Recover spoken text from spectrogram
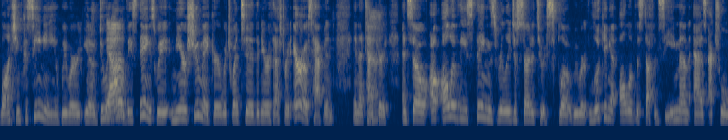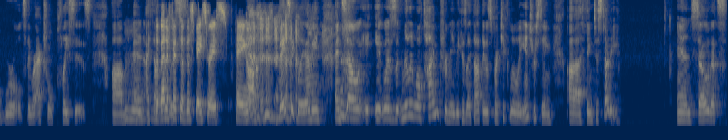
launching Cassini. We were, you know, doing Yeah. all of these things. We NEAR Shoemaker, which went to the near Earth asteroid Eros, happened in that time Yeah. period. And so all, all of these things really just started to explode. We were looking at all of this stuff and seeing them as actual worlds. They were actual places. Um, Mhm. And I thought the benefits was- of the space race paying yeah, off. basically. I mean, and so it, it was really well timed for me because I thought that was a particularly interesting uh, thing to study. And so that's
